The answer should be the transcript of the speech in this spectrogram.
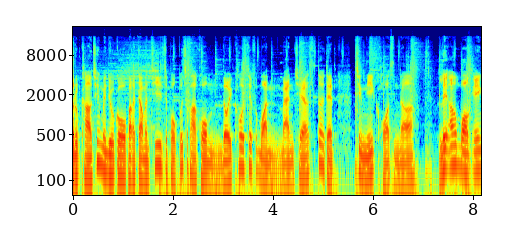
สรุปข่าวเชียงแมนยูโกประจำวันที่ 16 พฤษภาคม โดยโค้ชเจฟฟุตบอลแมนเชสเตอร์เด็ดชิงนี้ขอเสนอเลเอาบอกเอง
